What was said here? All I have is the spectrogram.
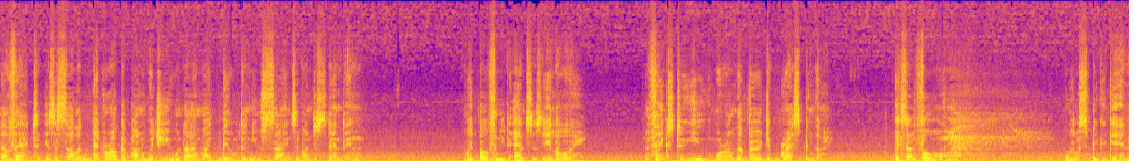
Now that is a solid bedrock upon which you and I might build a new science of understanding. We both need answers, Aloy. And thanks to you, we're on the verge of grasping them. At Sunfall. we'll speak again.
